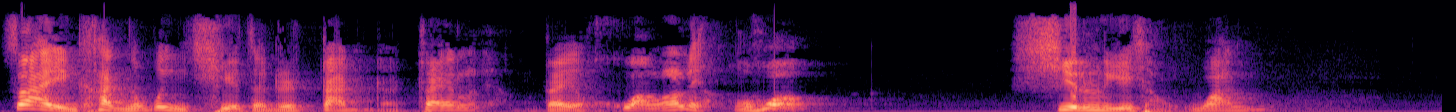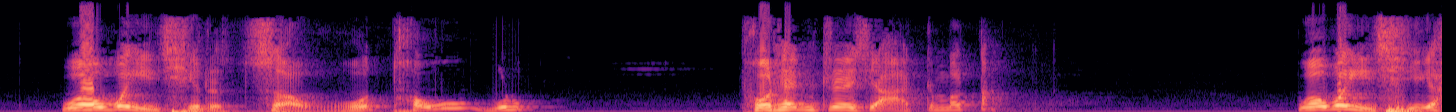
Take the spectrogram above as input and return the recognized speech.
再看那魏齐在这站着，摘了两摘，晃了两晃，心里想：完了，我魏齐这走投无路。普天之下这么大，我魏齐呀。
